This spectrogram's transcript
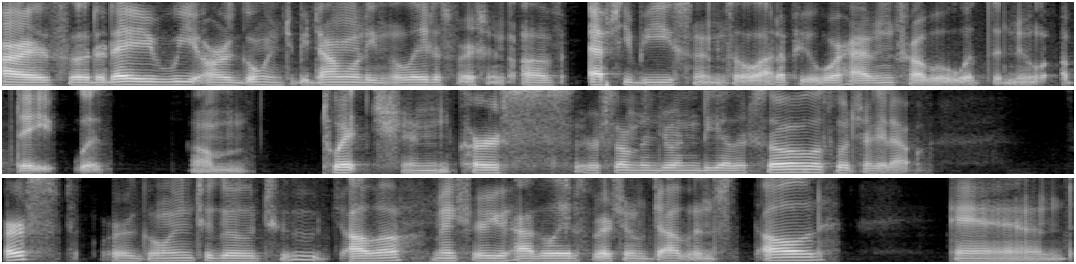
Alright, so today we are going to be downloading the latest version of FTB since a lot of people were having trouble with the new update with um, Twitch and Curse or something joining together. So let's go check it out. First, we're going to go to Java. Make sure you have the latest version of Java installed. And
